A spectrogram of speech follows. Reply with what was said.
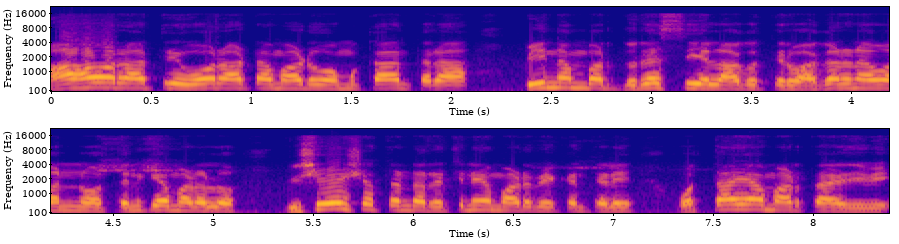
ಆಹೋರಾತ್ರಿ ಹೋರಾಟ ಮಾಡುವ ಮುಖಾಂತರ ಪಿ ನಂಬರ್ ದುರಸ್ತಿಯಲ್ಲಾಗುತ್ತಿರುವ ಹಗರಣವನ್ನು ತನಿಖೆ ಮಾಡಲು ವಿಶೇಷ ತಂಡ ರಚನೆ ಮಾಡಬೇಕಂತೇಳಿ ಒತ್ತಾಯ ಮಾಡ್ತಾ ಇದ್ದೀವಿ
